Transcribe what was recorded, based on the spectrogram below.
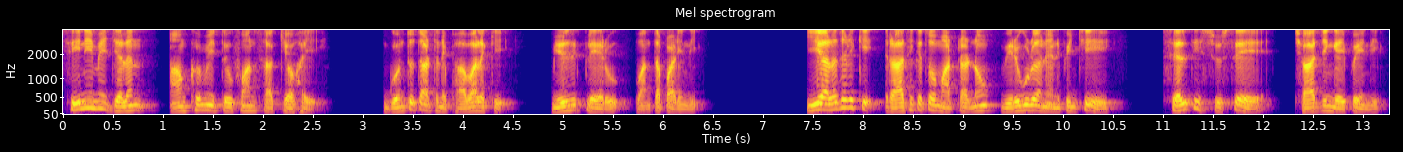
సీనీమే జలన్ ఆంఖోమీ తుఫాన్ సాక్యోహై గొంతు తాటని భావాలకి మ్యూజిక్ ప్లేయరు వంత పాడింది. ఈ అలజడికి రాధికతో మాట్లాడడం విరుగుడు అని అనిపించి సెల్ తీసి చూస్తే ఛార్జింగ్ అయిపోయింది.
